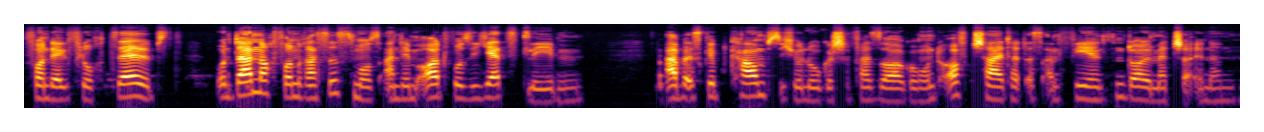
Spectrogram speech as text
von der Flucht selbst und dann noch von Rassismus an dem Ort, wo sie jetzt leben. Aber es gibt kaum psychologische Versorgung und oft scheitert es an fehlenden Dolmetscherinnen.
